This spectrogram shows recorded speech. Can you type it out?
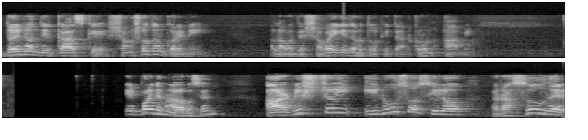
দৈনন্দিন কাজকে সংশোধন করে নিই। আল্লাহ আমাদের সবাইকে যেন তৌফিক দান করুন, আমিন। এরপরে দেখুন আল্লাহ বলছেন, আর নিশ্চয়ই ইনুসও ছিল রাসুলদের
